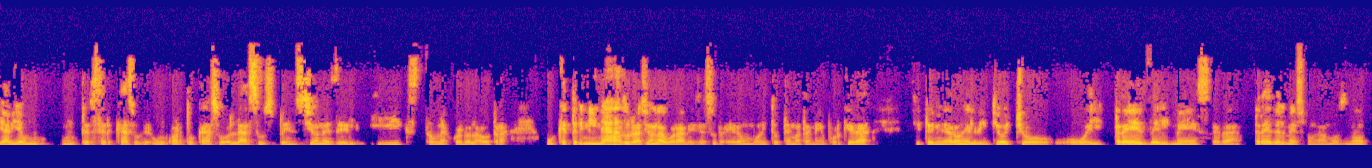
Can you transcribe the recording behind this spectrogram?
Y había un, tercer caso, un cuarto caso, las suspensiones del X, no me acuerdo la otra, o que terminaran su relación laboral. Ese era un bonito tema también, porque era si terminaron el 28 o el 3 del mes, ¿verdad? 3 del mes, pongamos, no,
